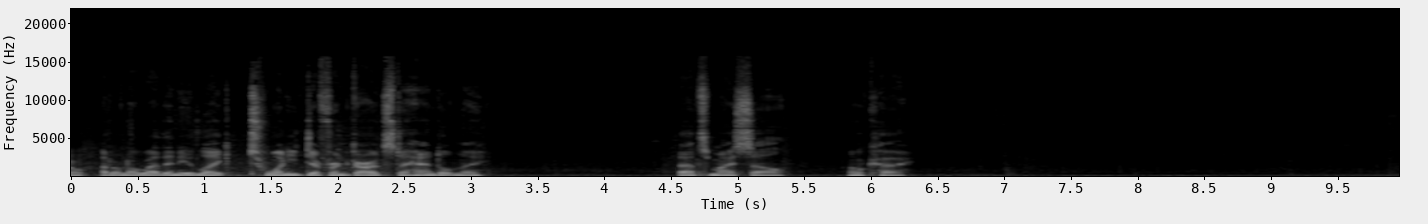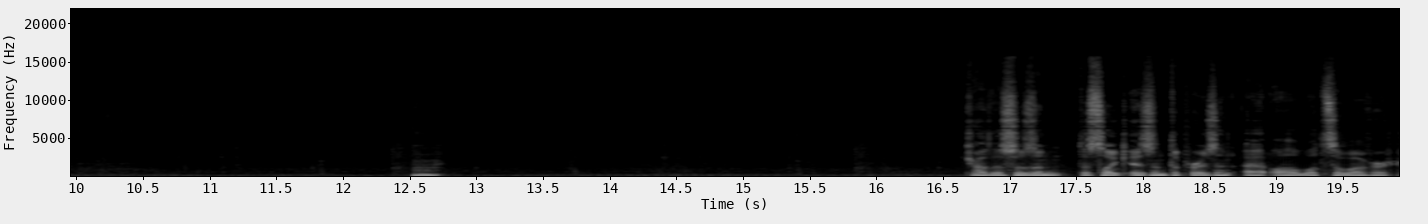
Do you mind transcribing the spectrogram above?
I don't, I don't know why they need like 20 different guards to handle me. That's my cell. Okay. Hmm. God, this isn't, this like isn't the prison at all whatsoever.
